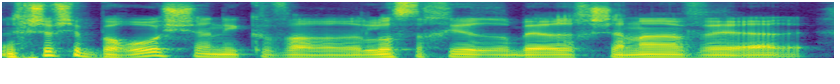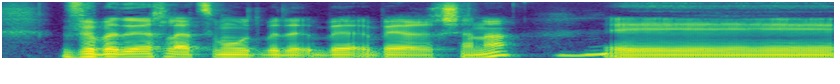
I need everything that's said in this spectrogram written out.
אני חושב שבראש אני כבר לא שכיר בערך שנה ו... ובדרך לעצמאות בד... בערך שנה. אה,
